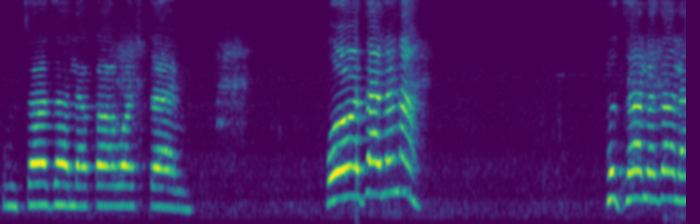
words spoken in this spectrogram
तुमचा झाला का वाच टाइम हो झाला ना. हो झाला झाला.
